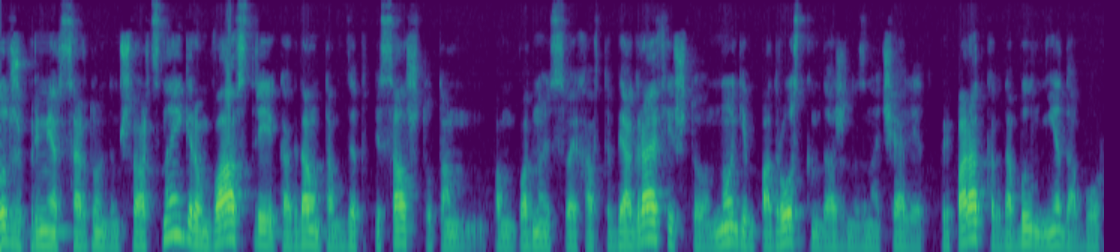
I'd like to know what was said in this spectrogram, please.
тот же пример с Арнольдом Шварценеггером в Австрии, когда он там где-то писал, что там в одной из своих автобиографий, что многим подросткам даже назначали этот препарат, когда был недобор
